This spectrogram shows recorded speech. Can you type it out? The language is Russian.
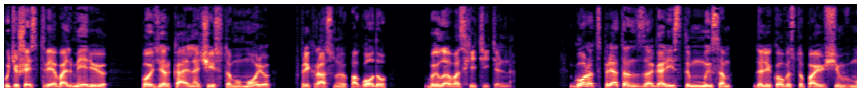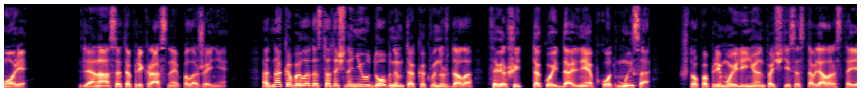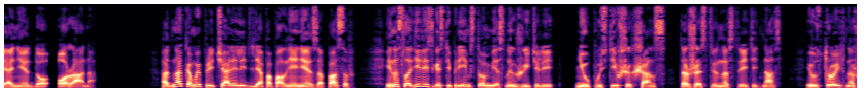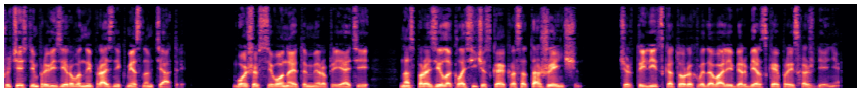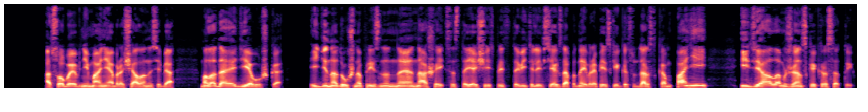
Путешествие в Альмерию по зеркально чистому морю в прекрасную погоду было восхитительно. Город спрятан за гористым мысом, далеко выступающим в море. Для нас это прекрасное положение. Однако было достаточно неудобным, так как вынуждало совершить такой дальний обход мыса, что по прямой линии он почти составлял расстояние до Орана. Однако мы причалили для пополнения запасов и насладились гостеприимством местных жителей, не упустивших шанс торжественно встретить нас и устроить в нашу честь импровизированный праздник в местном театре. Больше всего на этом мероприятии нас поразила классическая красота женщин, черты лиц которых выдавали берберское происхождение. Особое внимание обращала на себя молодая девушка – единодушно признанная нашей, состоящей из представителей всех западноевропейских государств компанией, идеалом женской красоты.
